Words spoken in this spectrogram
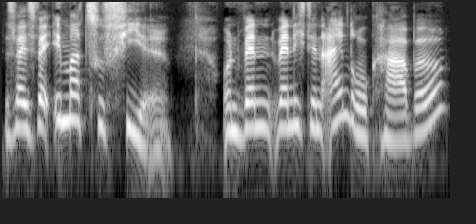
Das heißt, es war immer zu viel. Und wenn, wenn ich den Eindruck habe,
